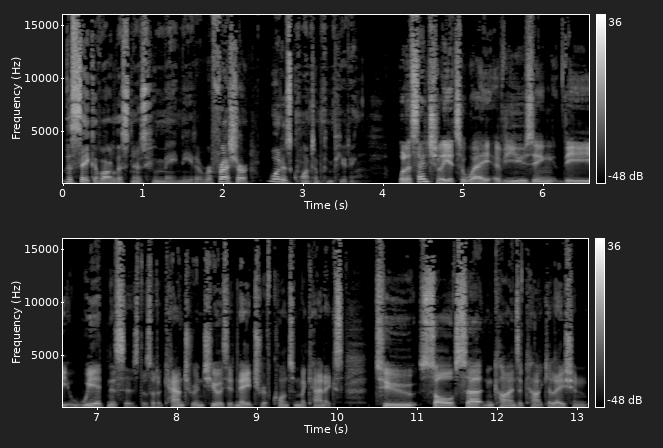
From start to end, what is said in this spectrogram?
the sake of our listeners who may need a refresher, what is quantum computing? Well, essentially, it's a way of using the weirdnesses, the sort of counterintuitive nature of quantum mechanics, to solve certain kinds of calculation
